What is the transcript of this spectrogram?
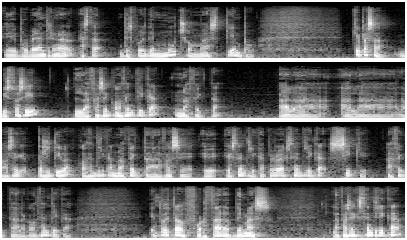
eh, volver a entrenar hasta después de mucho más tiempo. ¿Qué pasa? Visto así, la fase concéntrica no afecta a la, a fase positiva, concéntrica no afecta a la fase eh, excéntrica, pero la excéntrica sí que afecta a la concéntrica. Entonces, claro, forzar además la fase excéntrica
